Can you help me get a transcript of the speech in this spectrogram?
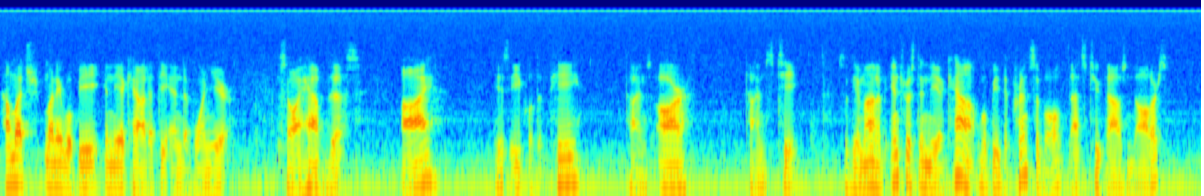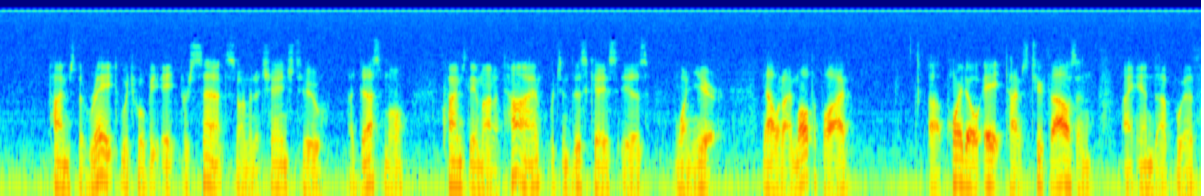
How much money will be in the account at the end of one year? So I have this. I is equal to P times R times T. So the amount of interest in the account will be the principal, that's $2,000, times the rate, which will be 8%, so I'm going to change to a decimal, times the amount of time, which in this case is one year. Now when I multiply uh, 0.08 times 2,000, I end up with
